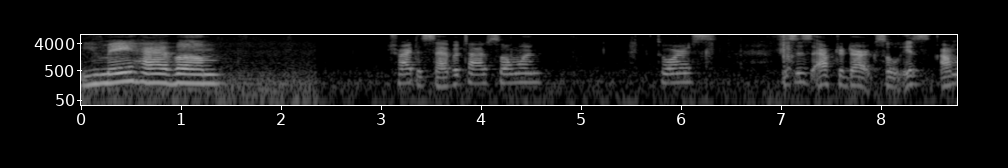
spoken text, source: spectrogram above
You may have um, tried to sabotage someone, Taurus. This is after dark, so it's I'm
